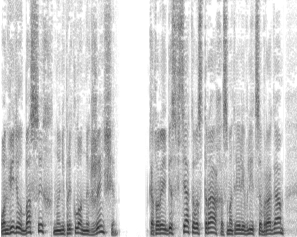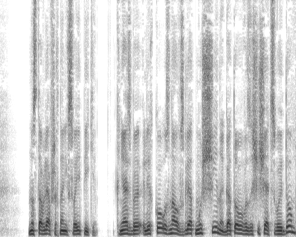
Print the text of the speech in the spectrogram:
Он видел босых, но непреклонных женщин, которые без всякого страха смотрели в лица врагам, наставлявших на них свои пики. Князь бы легко узнал взгляд мужчины, готового защищать свой дом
